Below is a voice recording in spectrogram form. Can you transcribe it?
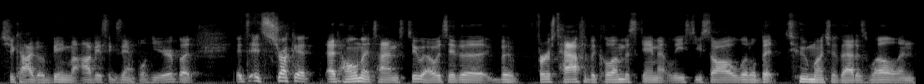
Chicago being the obvious example here, but it's it's struck at, at home at times too. I would say the the first half of the Columbus game, at least, you saw a little bit too much of that as well. And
